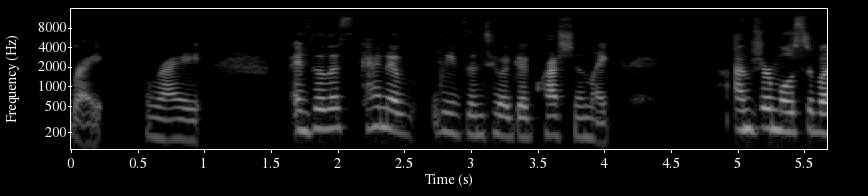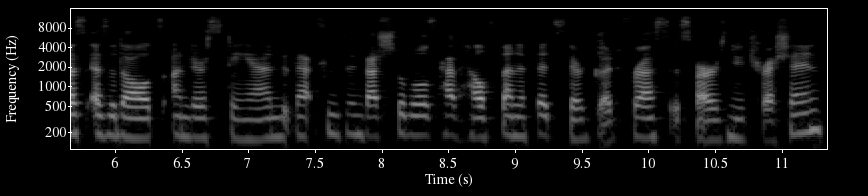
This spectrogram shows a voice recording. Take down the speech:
Right right. And so this kind of leads into a good question like i'm sure most of us as adults understand that fruits and vegetables have health benefits. They're good for us as far as nutrition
